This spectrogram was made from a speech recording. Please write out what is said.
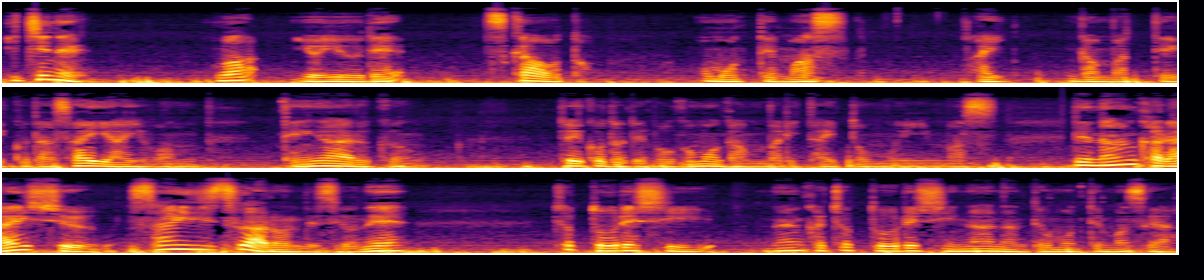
1年は余裕で使おうと思ってます。はい。頑張ってください。iPhone XR くん。ということで僕も頑張りたいと思います。で、なんか来週、祭日あるんですよね。ちょっと嬉しいなんかちょっと嬉しいななんて思ってますが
